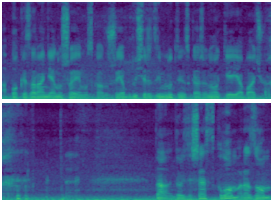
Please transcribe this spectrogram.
А поки зарані, ну що я йому скажу? Що я буду через 2 минути, він скаже, ну окей, я бачу. Так, друзі, ще склом разом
